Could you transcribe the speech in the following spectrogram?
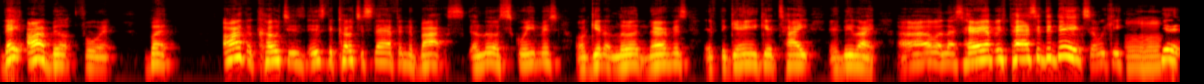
they are built for it, but are the coaches is the coaching staff in the box a little squeamish or get a little nervous if the game get tight and be like, oh well, let's hurry up and pass it to Diggs so we can Mhm. get it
